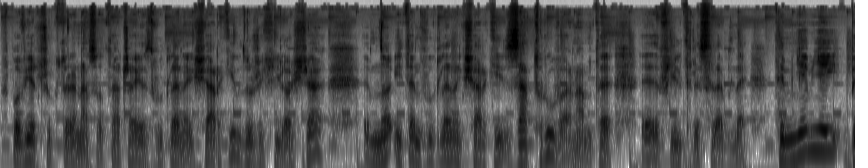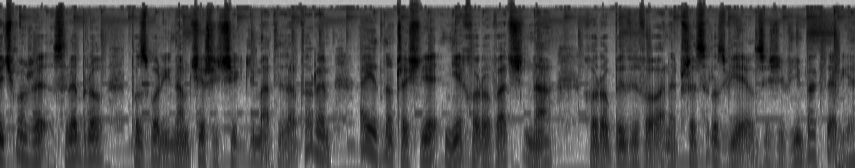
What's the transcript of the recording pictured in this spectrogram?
W powietrzu, które nas otacza, jest dwutlenek siarki w dużych ilościach, no i ten dwutlenek siarki zatruwa nam te e, filtry srebrne. Tym niemniej, być może srebro pozwoli nam cieszyć się klimatyzatorem, a jednocześnie nie chorować na choroby wywołane przez rozwijające się w nim bakterie.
